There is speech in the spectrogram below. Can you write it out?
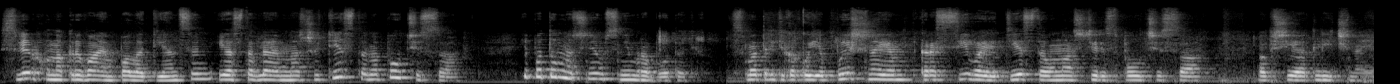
Сверху накрываем полотенцем и оставляем наше тесто на полчаса. И потом начнем с ним работать. Смотрите, какое пышное, красивое тесто у нас через полчаса. Вообще отличное.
